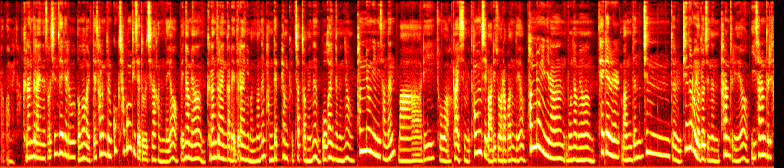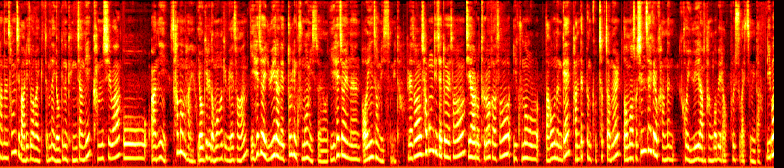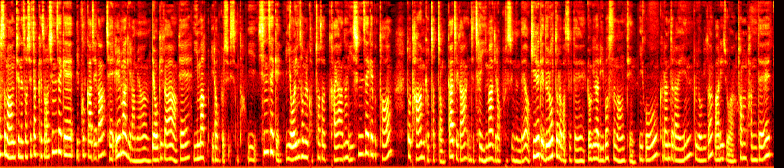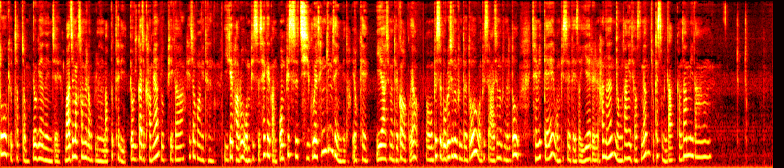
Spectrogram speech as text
라고 합니다. 그란드 라인에서 신세계로 넘어갈 때 사람들은 꼭 샤봉디 제도를 지나가는데요. 왜냐면 그란드 라인과 레드 라인이 만나는 반대편 교차점에는 뭐가 있냐면요. 펀룡인이 사는 마리조아가 있습니다. 성지 마리조아라고 하는데요. 펀룡인이란 뭐냐면 세계를 만든 신 들, 신으로 여겨지는 사람들이에요. 이 사람들이 사는 성지 마리조아가 있기 때문에 여기는 굉장히 감시와 보안이 삼엄하여 여기를 넘어가기 위해선 이 해저에 유일하게 뚫린 구멍이 있어요. 이 해저에는 어인섬이 있습니다. 그래서 샤봉디 제도에서 지하로 들어가서 이 구멍으로 나오는 게 반대편 교차점을 넘어서 신세계로 가는 거의 유일한 방법이라고 볼 수가 있습니다. 리버스 마운틴에서 시작해서 신세계 입구까지가 제 1막이라면 여기가 제 2막이라고 볼 수 있습니다. 이 신세계, 이 여인섬을 거쳐서 가야 하는 이 신세계부터 또 다음 교차점까지가 이제 제 2막이라고 볼 수 있는데요. 길게 늘어뜨려 봤을 때 여기가 리버스 마운틴 이고 그란드 라인, 그리고 여기가 마리조아. 정반대의 또 교차점. 여기에는 이제 마지막 섬이라고 불리는 라프테리. 여기까지 가면 루피가 해적왕이 되는 겁니다. 이게 바로 원피스 세계관, 원피스 지구의 생김새입니다. 이렇게 이해하시면 될 것 같고요. 어, 원피스 모르시는 분들도 원피스 아시는 분들도 재밌게 원피스에 대해서 이해를 하는 영상이 되었으면 좋겠습니다. 감사합니다.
